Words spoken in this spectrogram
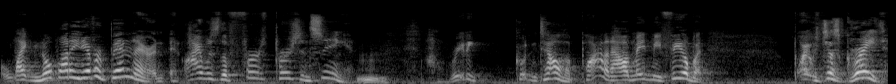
Like nobody had ever been there, and, and I was the first person seeing it. I really couldn't tell the pilot how it made me feel, but boy, it was just great.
